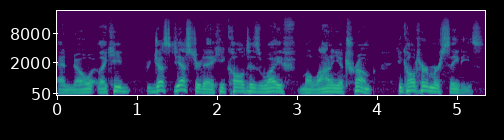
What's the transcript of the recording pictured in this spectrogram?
and no, like he just yesterday he called his wife Melania Trump. He called her Mercedes.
